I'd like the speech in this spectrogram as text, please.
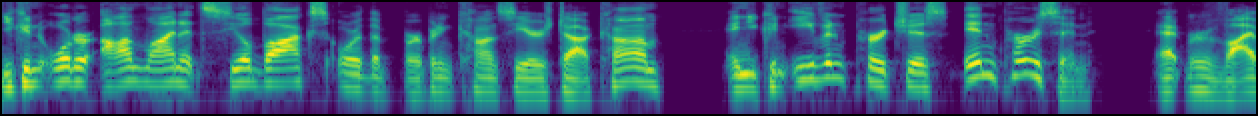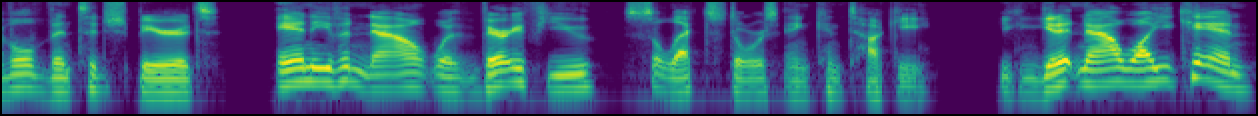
You can order online at Seelbach's or thebourbonconcierge.com and you can even purchase in person at Revival Vintage Spirits and even now with very few select stores in Kentucky. You can get it now while you can,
